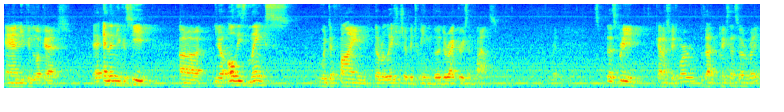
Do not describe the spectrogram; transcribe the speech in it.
and you can look at, and then you can see, uh, you know, all these links would define the relationship between the directories and files. Right. So that's pretty kind of straightforward. Does that make sense to everybody?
